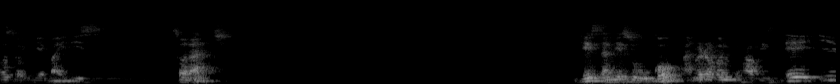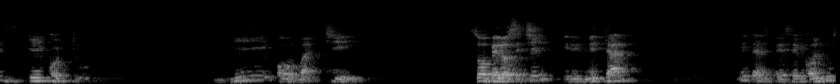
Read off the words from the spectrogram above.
also here by this. So that this and this will go, and we're going to have is a is equal to v over t. So velocity, it is meter, meters per second,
